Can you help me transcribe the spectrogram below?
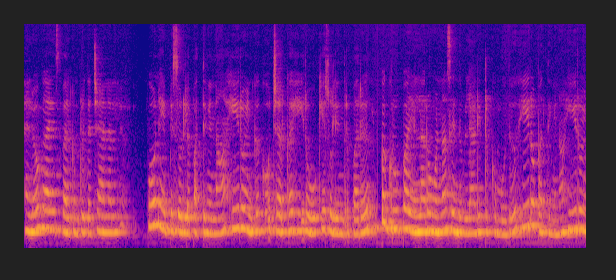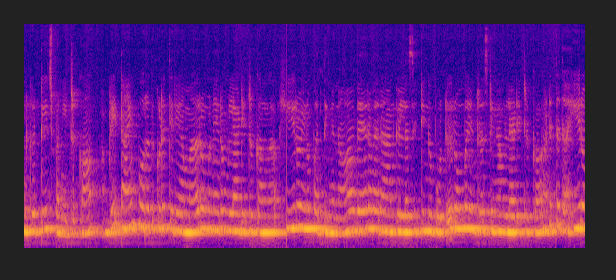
Hello guys welcome to the channel போன எபிசோடில் பார்த்தீங்கன்னா ஹீரோயினுக்கு கோச்சாக இருக்க ஹீரோ ஓகே சொல்லியிருந்திருப்பாரு. இப்போ குரூப்பாக எல்லாரும் ஒன்றா சேர்ந்து விளையாடிட்டு இருக்கும்போது ஹீரோ பார்த்தீங்கன்னா ஹீரோயினுக்கு டீச் பண்ணிகிட்ருக்கான் அப்படியே டைம் போகிறது கூட தெரியாமல் ரொம்ப நேரம் விளையாடிட்டு இருக்காங்க. ஹீரோயினும் பார்த்தீங்கன்னா வேறு வேறு ஆங்கிளில் சிட்டிங்கை போட்டு ரொம்ப இன்ட்ரெஸ்டிங்காக விளையாடிட்டு இருக்கா. அடுத்ததாக ஹீரோ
